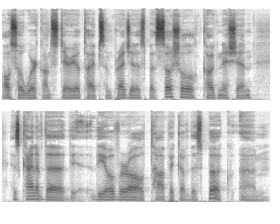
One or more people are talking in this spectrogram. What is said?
also work on stereotypes and prejudice. But social cognition is kind of the, the, the overall topic of this book, um,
